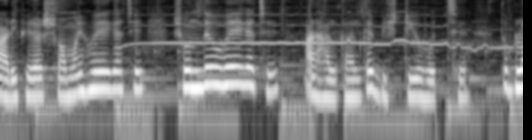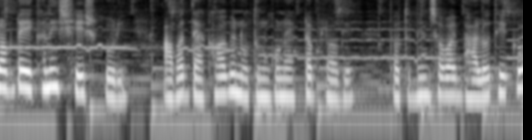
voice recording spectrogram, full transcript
বাড়ি ফেরার সময় হয়ে গেছে, সন্ধেও হয়ে গেছে আর হালকা হালকা বৃষ্টিও হচ্ছে। তো ব্লগটা এখানেই শেষ করি। আবার দেখা হবে নতুন কোনো একটা ব্লগে ততদিন সবাই ভালো থেকো,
